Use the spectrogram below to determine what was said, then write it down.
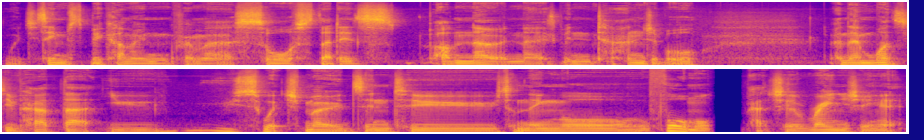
which seems to be coming from a source that is unknown, that is intangible. And then once you've had that, you, you switch modes into something more formal, actually arranging it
